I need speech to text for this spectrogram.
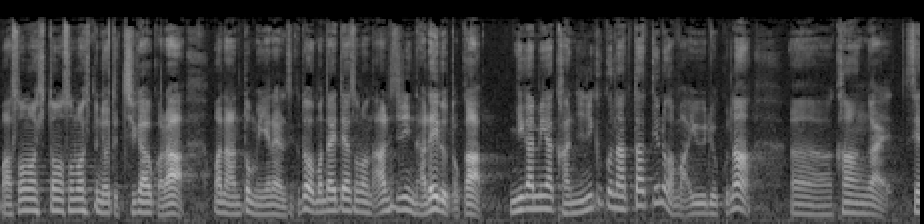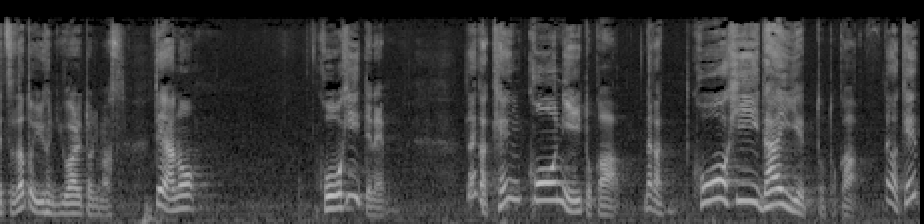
まあ、その人のその人によって違うから、まあ、何とも言えないですけど、まあ、大体その味に慣れるとか苦みが感じにくくなったっていうのがまあ有力な考え説だというふうに言われております。であのコーヒーってねなんか健康にいいとかなんかコーヒーダイエットとかなんか結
